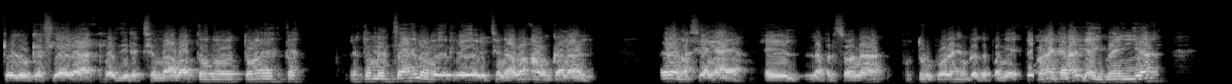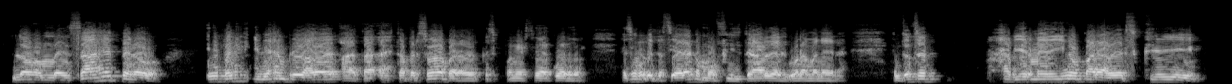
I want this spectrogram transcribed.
que lo que hacía era redireccionaba todo, todos estos mensajes, los redireccionaba a un canal pero no hacía nada. la persona, tú por ejemplo, te ponías, te ibas al canal y ahí veías los mensajes, pero y después escribías en privado a, esta persona para ponerse de acuerdo. Eso lo que te hacía era como filtrar de alguna manera. Entonces, Javier me dijo para ver si,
